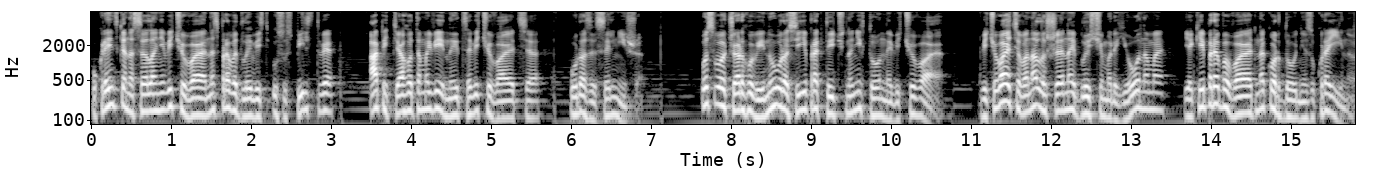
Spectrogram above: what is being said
Українське населення відчуває несправедливість у суспільстві, а під тяготами війни це відчувається у рази сильніше. У свою чергу війну у Росії практично ніхто не відчуває. Відчувається вона лише найближчими регіонами, які перебувають на кордоні з Україною,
